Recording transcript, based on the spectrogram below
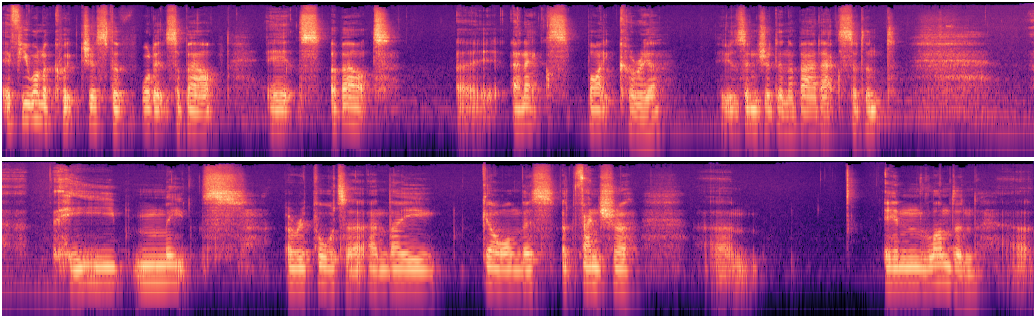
If you want a quick gist of what it's about, it's about uh, an ex bike courier who's injured in a bad accident. Uh, he meets a reporter and they go on this adventure um, in London. Uh,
